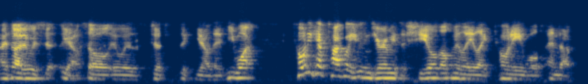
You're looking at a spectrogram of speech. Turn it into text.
I I thought it was, just, you know, so it was just, you know, that he want. Tony kept talking about using Jeremy as a shield. Ultimately, like Tony will end up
